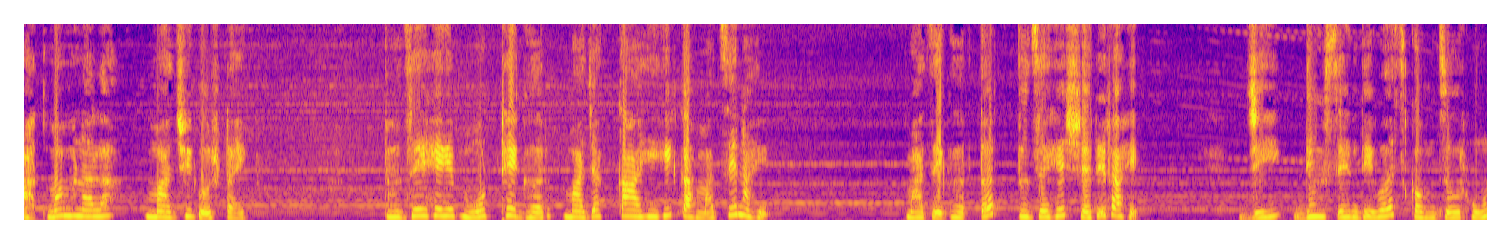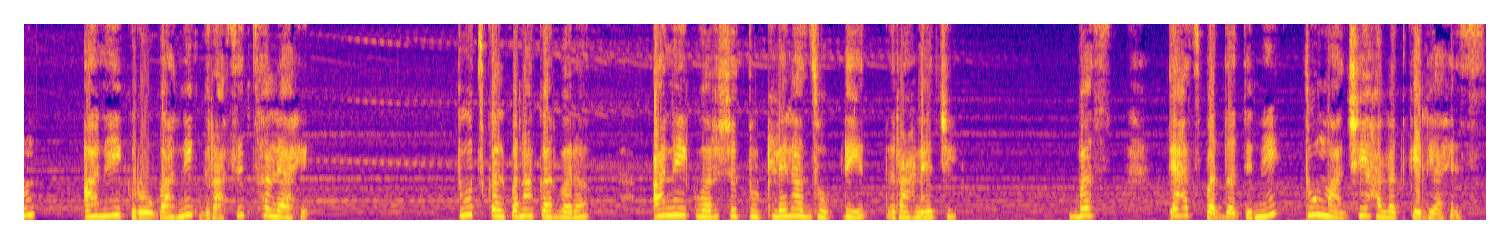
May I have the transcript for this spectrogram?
आत्मा म्हणाला माझी गोष्ट ऐक. तुझे हे मोठे घर माझ्या काहीही कामाचे नाही. माझे घर तर तुझे हे शरीर आहे. जी दिवसेंदिवस कमजोर होऊन अनेक रोगांनी ग्रासित झाले आहे. तूच कल्पना कर बरं अनेक वर्ष तुटलेल्या झोपडीत राहण्याची. बस त्याच पद्धतीने तू माझी हालत केली आहेस.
